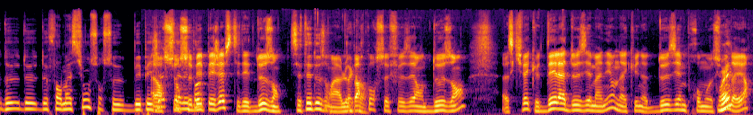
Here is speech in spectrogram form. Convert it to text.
de, de- de formation sur ce BPG Alors sur ce BPGEP, c'était des deux ans. C'était deux ans. Voilà, le parcours se faisait en deux ans, ce qui fait que dès la deuxième année, on a accueilli notre deuxième promotion Ouais. d'ailleurs,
